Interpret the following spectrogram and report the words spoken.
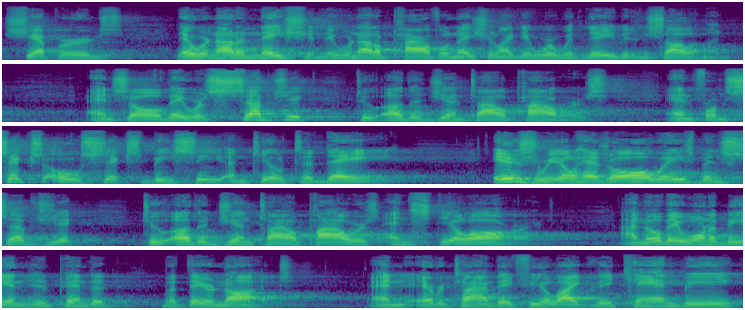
shepherds they were not a nation, they were not a powerful nation like they were with David and Solomon. And so they were subject to other Gentile powers. And from 606 BC until today, Israel has always been subject to other Gentile powers and still are. I know they want to be independent, but they are not. And every time they feel like they can be,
